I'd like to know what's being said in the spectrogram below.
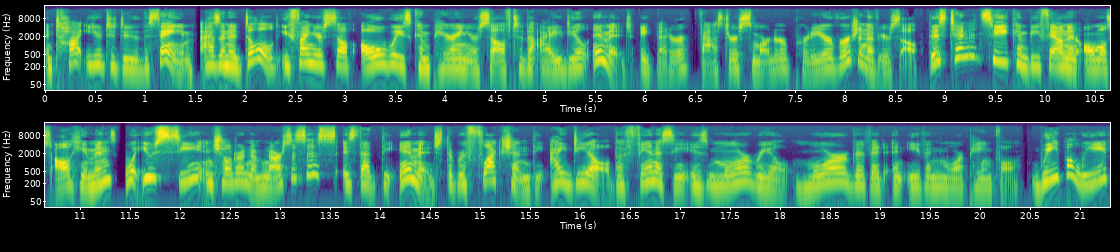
and taught you to do the same. As an adult, you find yourself always comparing yourself to the ideal image, a better, faster, smarter, prettier version of yourself. This tendency can be found in almost all humans. What you see in children of narcissists is that the image, the reflection, the ideal, the fantasy is more real, more vivid, and even more painful. We believe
